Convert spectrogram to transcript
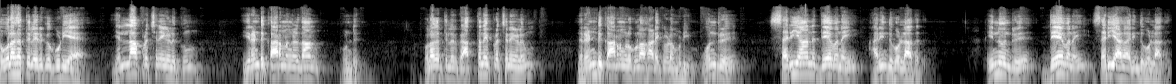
உலகத்தில் இருக்கக்கூடிய எல்லா பிரச்சனைகளுக்கும் இரண்டு காரணங்கள் தான் உண்டு. உலகத்தில் இருக்கிற அத்தனை பிரச்சனைகளும் இந்த ரெண்டு காரணங்களுக்குள்ளாக அடக்கிவிட முடியும். ஒன்று சரியான தேவனை அறிந்து கொள்ளாதது. இன்னொன்று தேவனை சரியாக அறிந்து கொள்ளாதது.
